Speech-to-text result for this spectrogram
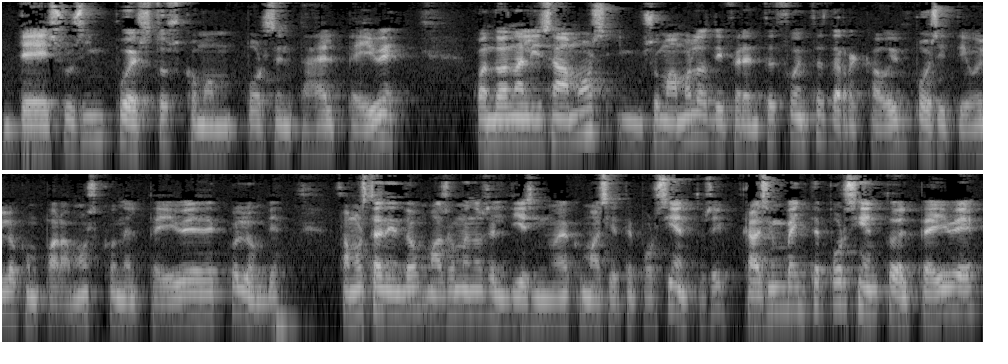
de sus impuestos como porcentaje del PIB. Cuando analizamos y sumamos las diferentes fuentes de recaudo impositivo y lo comparamos con el PIB de Colombia, estamos teniendo más o menos el 19,7%, ¿sí? Casi un 20% del PIB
